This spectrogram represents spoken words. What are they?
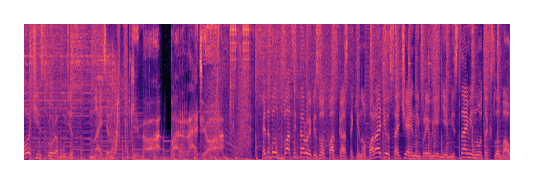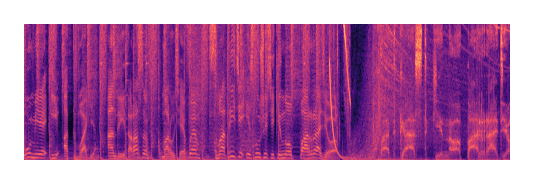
очень скоро будет найден. Кино по радио Это был 22 эпизод подкаста «Кино по радио» с отчаянным проявлением местами ноток слабоумия и отваги. Андрей Тарасов, Маруся ФМ. Смотрите и слушайте кино по радио. Подкаст «Кино по радио».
